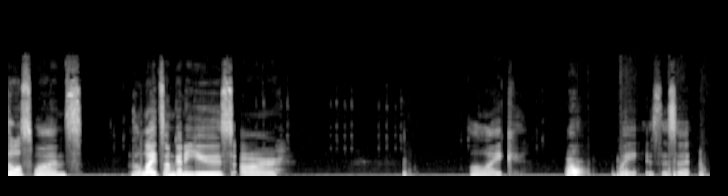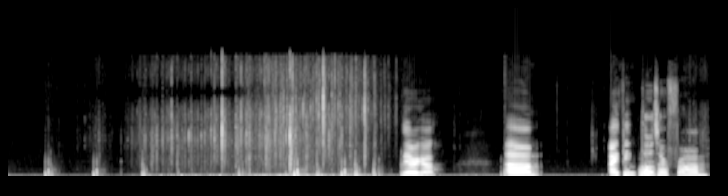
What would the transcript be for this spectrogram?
Those ones, the lights I'm going to use are like is this it? There we go. Um, I think those are from...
